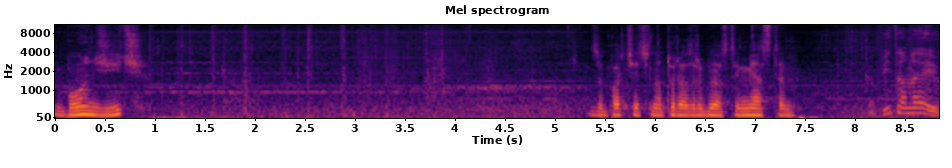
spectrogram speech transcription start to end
błądzić. Zobaczcie, co natura zrobiła z tym miastem. Kapitan Avery.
